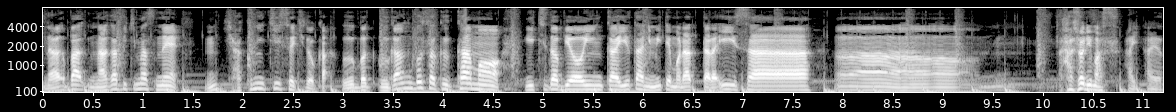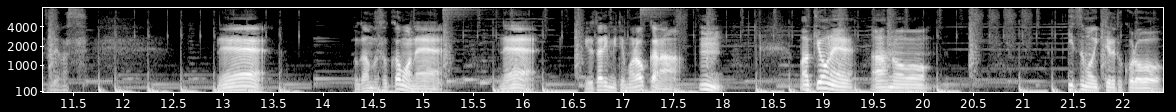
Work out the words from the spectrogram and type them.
なば、長引きますね。ん ?100 日咳とか、うば、うがん不足かも。一度病院かユタに見てもらったらいいさ。あ、はしょります。はい、ありがとうございます。ねえ。うがん不足かもね。ねえ。ユタに見てもらおうかな。うん。まあ今日ね、あのいつも行ってるところ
